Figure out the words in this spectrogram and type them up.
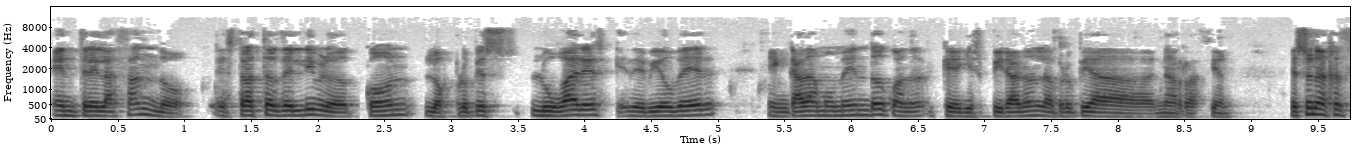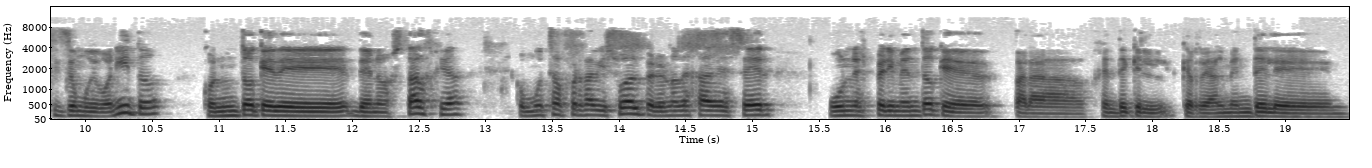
entrelazando extractos del libro con los propios lugares que debió ver en cada momento cuando, que inspiraron la propia narración. Es un ejercicio muy bonito, con un toque de, nostalgia, con mucha fuerza visual, pero no deja de ser un experimento que para gente que realmente le,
